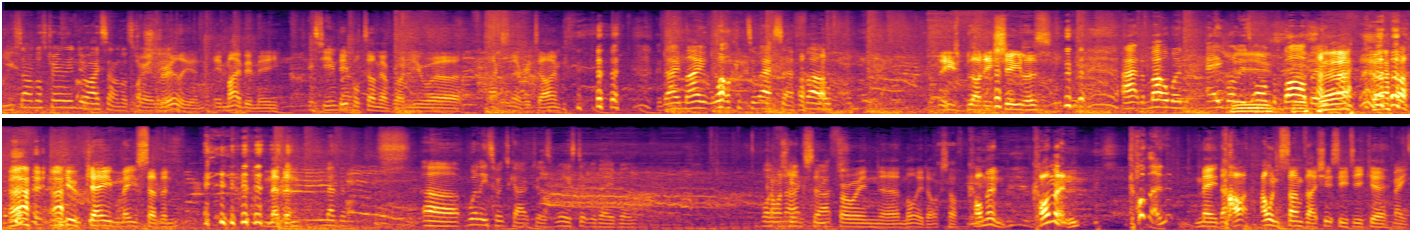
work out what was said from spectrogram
Do you sound Australian? Do I sound Australian? Australian. It might be me. It's you, man. People tell me I've got a new uh, accent every time. Good day, mate. Welcome to SFO. These bloody Sheilas. At the moment, Abel is on the Jesus. barbie. UK May 7. Mevin. Nothing. Uh, Willie switch characters. Willie stick with Abel. One Common scratch. throwing uh, multi-docs off. Common. Common? Common? Mate, that, I, I wouldn't stand for that shit, CTK. Mate.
